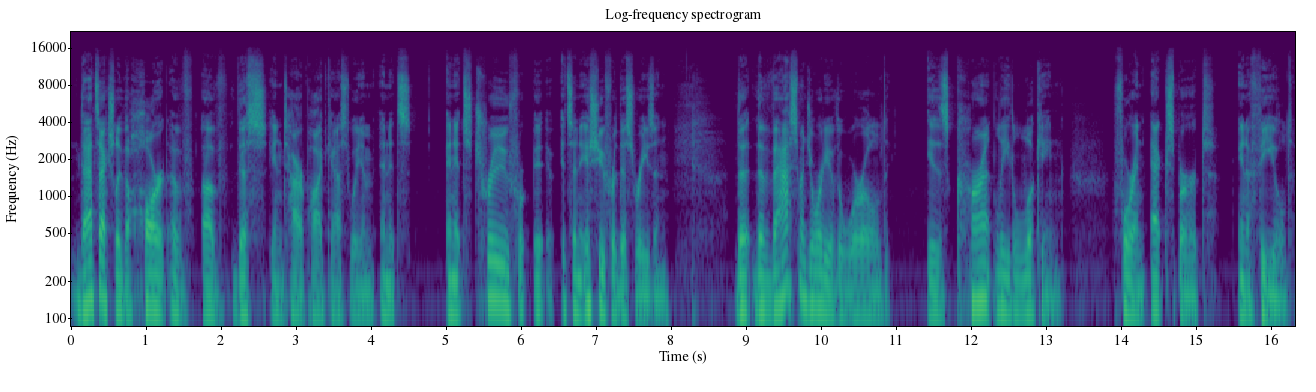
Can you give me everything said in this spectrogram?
that's actually the heart of of this entire podcast, William, and it's and it's true for it, it's an issue for this reason. The the vast majority of the world is currently looking for an expert in a field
